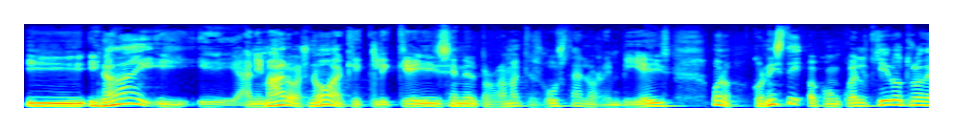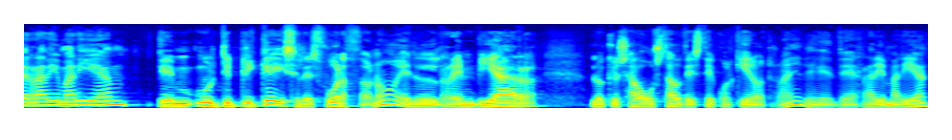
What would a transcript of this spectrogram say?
Y, nada, y, animaros ¿no? a que cliquéis en el programa que os gusta, lo reenviéis. Bueno, con este o con cualquier otro de Radio María, que multipliquéis el esfuerzo, ¿no? el reenviar lo que os ha gustado de este cualquier otro, ¿eh? de, Radio María.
